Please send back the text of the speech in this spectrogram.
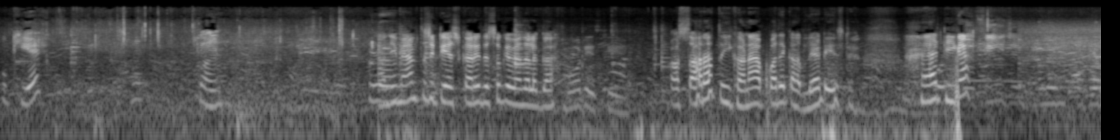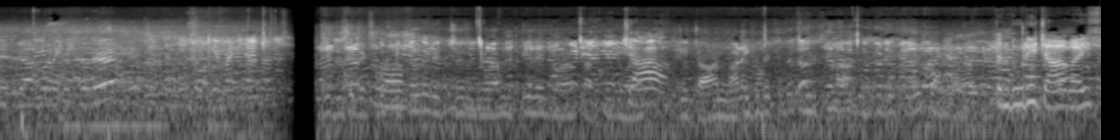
ਭੁੱਖੀਏ। ਕੌਣ ਹਾਂਜੀ ਮੈਮ ਤੁਸੀਂ ਟੇਸਟ ਕਰੇ ਦੱਸੋ ਕਿਵੇਂ ਦਾ ਲੱਗਾ? ਬਹੁਤ ਟੇਸਟੀ ਹੈ। ਆ ਸਾਰਾ ਤੁਸੀਂ ਖਾਣਾ ਆਪਾਂ ਤੇ ਕਰ ਲਿਆ ਟੇਸਟ ਹੈ ਠੀਕ ਹੈ? ਦੇ ਵਿੱਚ ਜੋ ਹੈ ਮਿੱਟੀ ਦੇ ਜੋ ਹੈ ਕਰਕੇ ਜੋ ਚਾਹ। ਜੋ ਚਾਹ ਨੂੰ ਉਹਦੇ ਵਿੱਚ ਤੰਦੂਰੀ ਚਾਹ ਗਾਇਸ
